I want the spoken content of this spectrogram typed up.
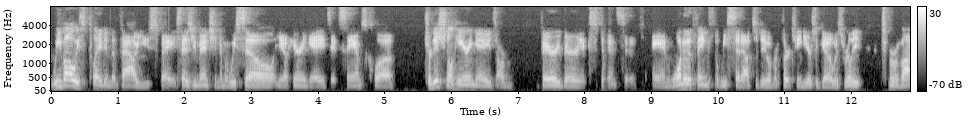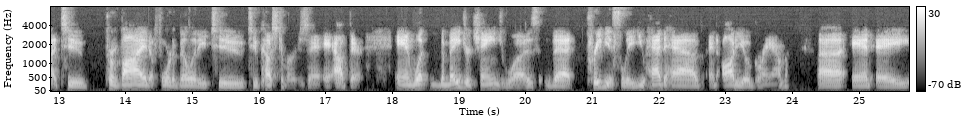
we've always played in the value space. As you mentioned, I mean, we sell, you know, hearing aids at Sam's Club. Traditional hearing aids are very, very expensive. And one of the things that we set out to do over 13 years ago was really to provide to provide affordability to to customers out there. And what the major change was that previously you had to have an audiogram uh, and a,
